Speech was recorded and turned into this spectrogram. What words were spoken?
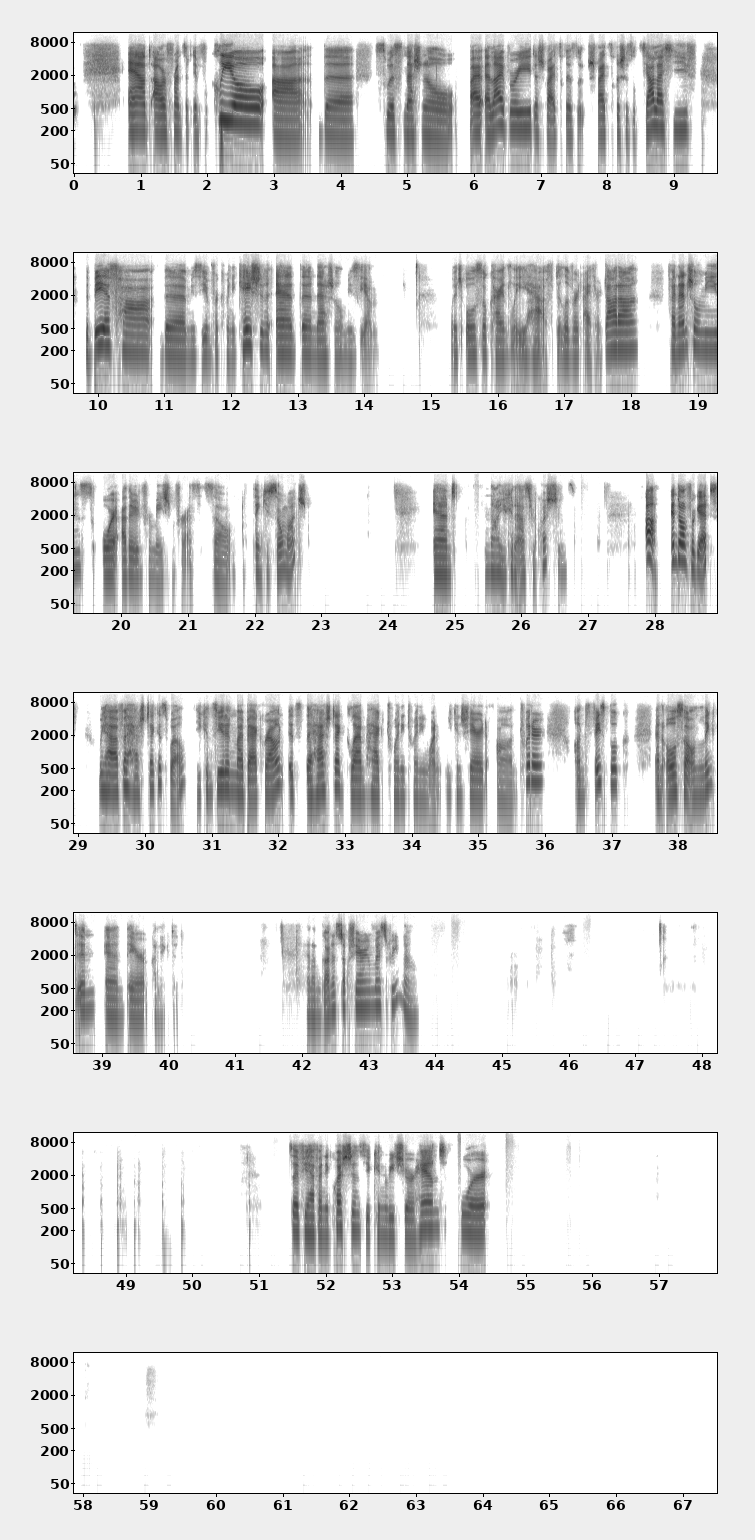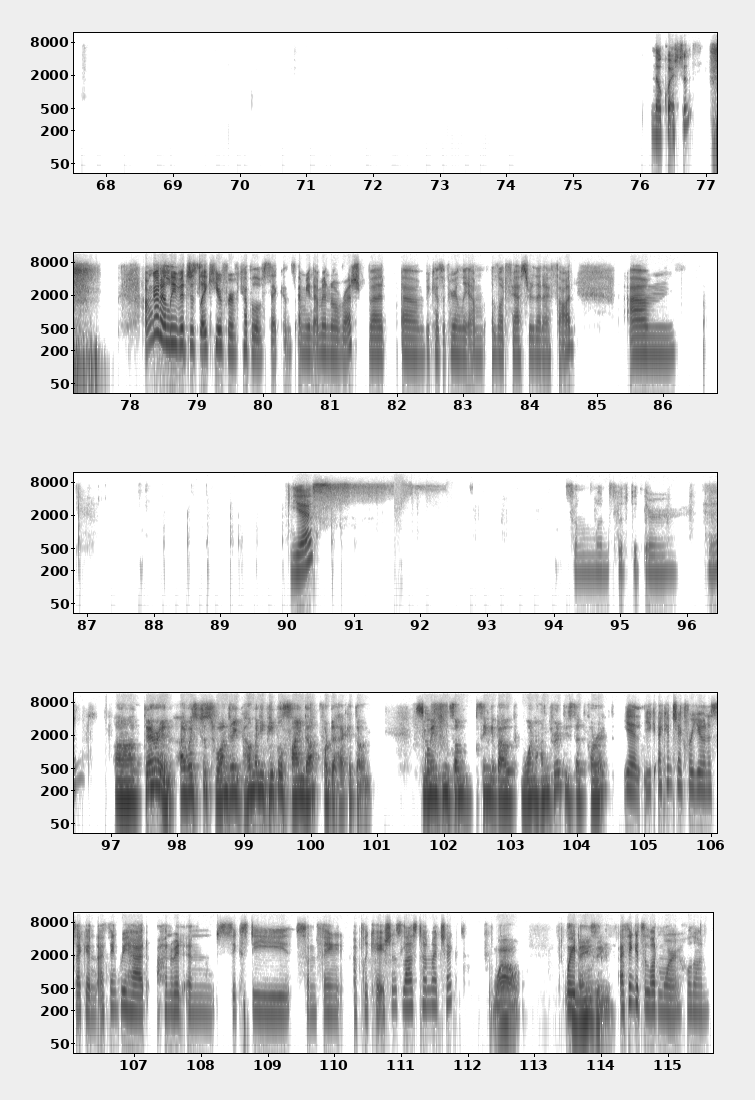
And our friends at InfoClio, uh, the Swiss National uh, Library, the Schweizerische, Schweizerische Sozialarchiv, the BFH, the Museum for Communication, and the National Museum, which also kindly have delivered either data, financial means or other information for us. So thank you so much. And now you can ask your questions. Ah, and don't forget, we have a hashtag as well. You can see it in my background. It's the hashtag GlamHack2021. You can share it on Twitter, on Facebook, and also on LinkedIn, and they're connected. And I'm gonna stop sharing my screen now. So if you have any questions, you can reach your hand or no questions. I'm gonna leave it just like here for a couple of seconds. I mean, I'm in no rush, but um, because apparently I'm a lot faster than I thought. Um, yes. Someone's lifted their hand. Uh, Darren, I was just wondering how many people signed up for the hackathon? So you mentioned something about 100, is that correct? Yeah, you, I can check for you in a second. I think we had 160 something applications last time I checked. Wow. Wait, amazing. I think it's a lot more. Hold on.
